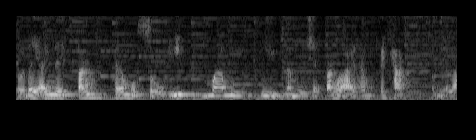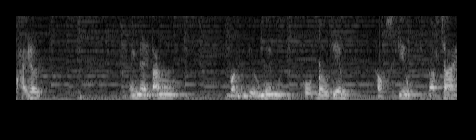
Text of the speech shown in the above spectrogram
ở đây anh này tăng theo một số ít mà mình nghĩ là mình sẽ tăng lại theo một cách khác, có nghĩa là hay hơn. Anh này tăng vẫn giữ nguyên cột đầu tiên, học skill, đạt sai.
